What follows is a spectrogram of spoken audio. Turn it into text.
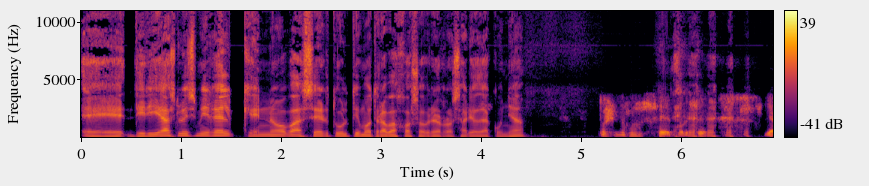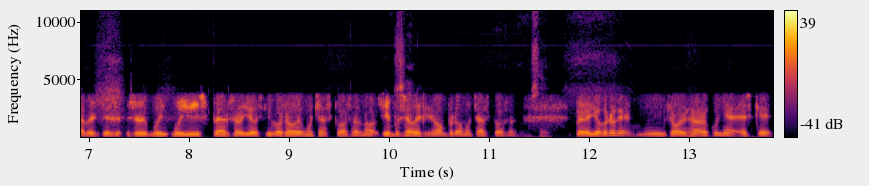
eh, ¿dirías, Luis Miguel, que no va a ser tu último trabajo sobre Rosario de Acuña? Pues no sé, porque ya ves que soy muy muy disperso, yo escribo sobre muchas cosas, ¿no? Siempre sobre Gijón, pero muchas cosas. Pero yo creo que mm, sobre Sara Cuña es que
